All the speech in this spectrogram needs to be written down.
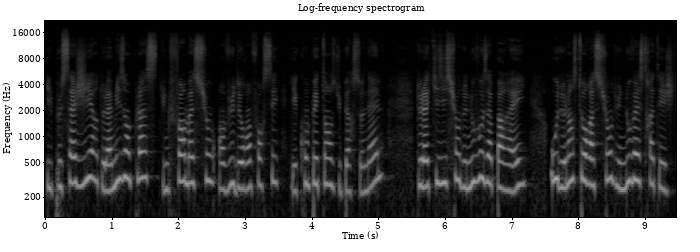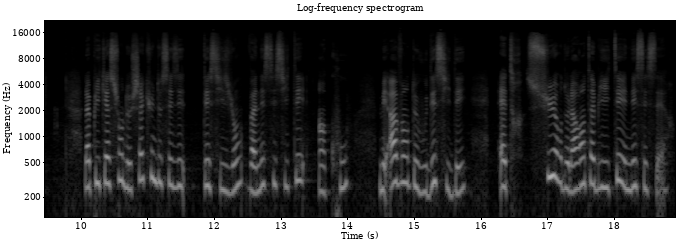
Il peut s'agir de la mise en place d'une formation en vue de renforcer les compétences du personnel, de l'acquisition de nouveaux appareils ou de l'instauration d'une nouvelle stratégie. L'application de chacune de ces décisions va nécessiter un coût, mais avant de vous décider, être sûr de la rentabilité est nécessaire.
